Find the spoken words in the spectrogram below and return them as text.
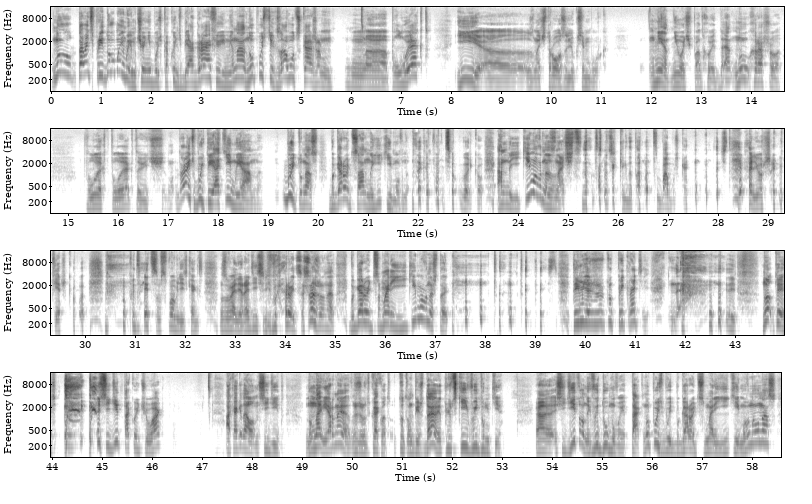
Ну, давайте придумаем им что-нибудь, какую-нибудь биографию, имена. Ну, пусть их зовут, скажем, э, Полуэкт и, э, значит, Роза Люксембург. Нет, не очень подходит, да? Ну, хорошо. Плуэкт Плуэктович. Ну, давайте будет и Атим, и Анна. Будет у нас Богородица Анна Якимовна. Помните у Горького? Анна Якимовна, значит, когда там бабушка значит, Алеша Пешкова пытается вспомнить, как звали родителей Богородицы. Что же у нас? Богородица Мария Якимовна, что ли? Ты меня же тут прекрати. Ну, то есть, сидит такой чувак, а когда он сидит, ну, наверное, как вот, тут он пишет, да, это людские выдумки. А, сидит он и выдумывает, так, ну, пусть будет Богородица Мария Якимовна у нас,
